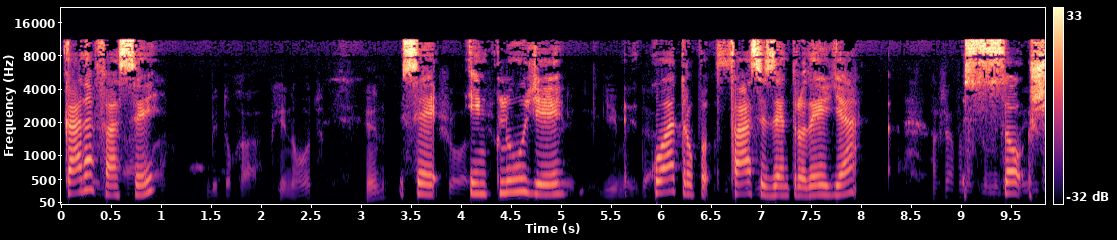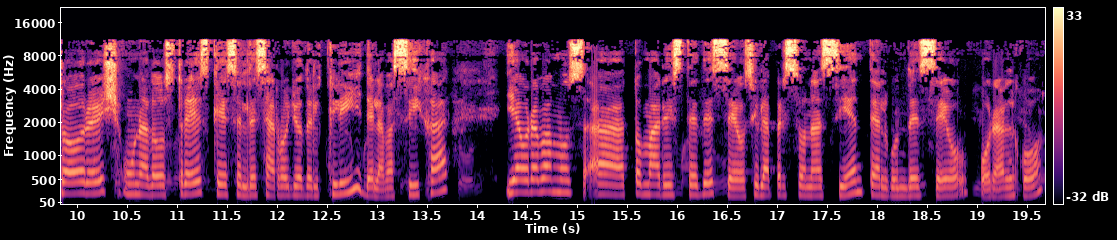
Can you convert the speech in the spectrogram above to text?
cada fase se incluye cuatro fases dentro de ella. Shoresh 1, 2, 3, que es el desarrollo del Kli, de la vasija. Y ahora vamos a tomar este deseo. Si la persona siente algún deseo por algo,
